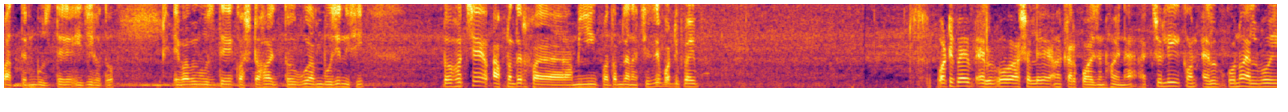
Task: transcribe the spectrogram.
পারতেন, বুঝতে ইজি হতো। এভাবে বুঝতে কষ্ট হয়, তবুও আমি বুঝে নিছি। তো হচ্ছে আপনাদের আমি প্রথম জানাচ্ছি যে forty five forty five elbow আসলে আঁকার প্রয়োজন হয় না। অ্যাকচুয়ালি কোন এল কোনো অ্যালবোই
